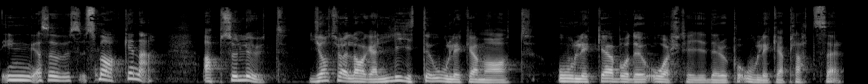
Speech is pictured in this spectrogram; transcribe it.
in, alltså, smakerna? absolut. Jag tror jag lagar lite olika mat, olika både årstider och på olika platser.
